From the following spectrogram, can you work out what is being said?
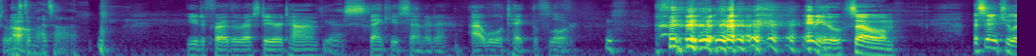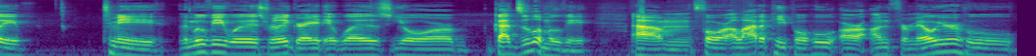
the rest Oh. of my time. You defer the rest of your time. yes. Thank you, Senator. I will take the floor. Anywho, so um, essentially, to me, the movie was really great. It was your Godzilla movie. Um, for a lot of people who are unfamiliar, who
